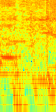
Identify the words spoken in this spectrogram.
above you.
